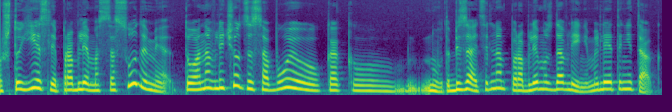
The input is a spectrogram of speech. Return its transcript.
что если проблема с сосудами, то она влечет за собой как э, ну, вот обязательно проблему с давлением. Или это не так?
